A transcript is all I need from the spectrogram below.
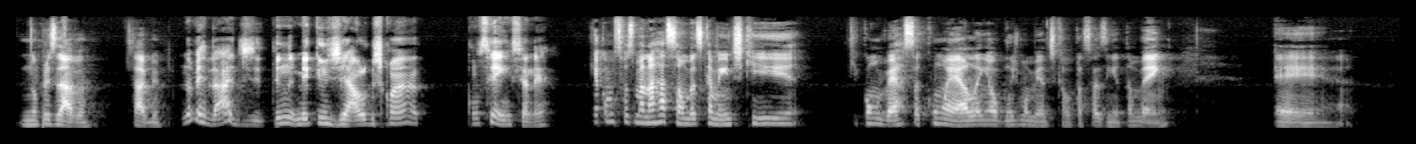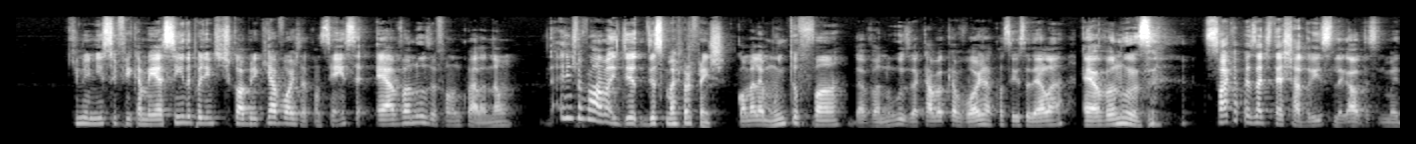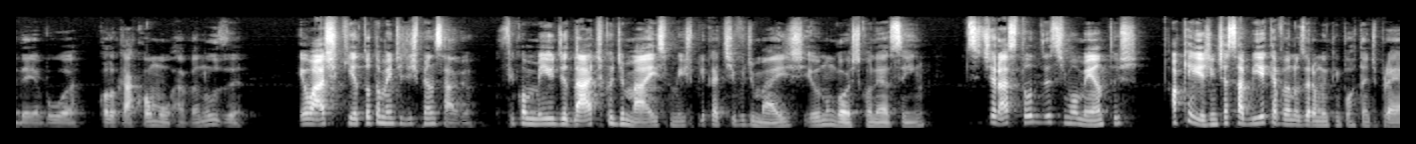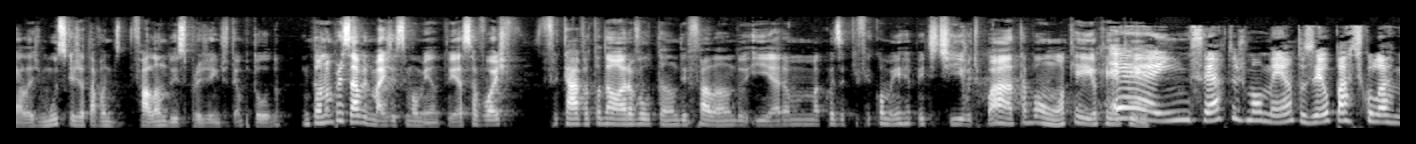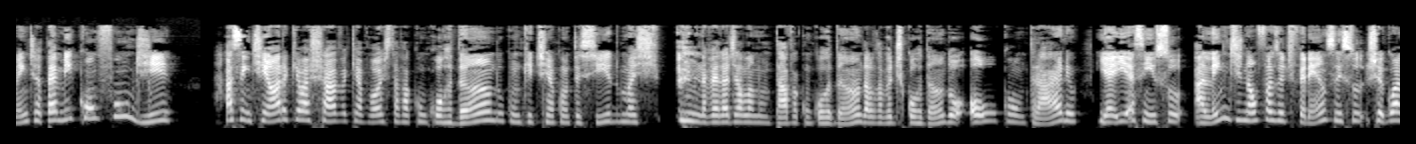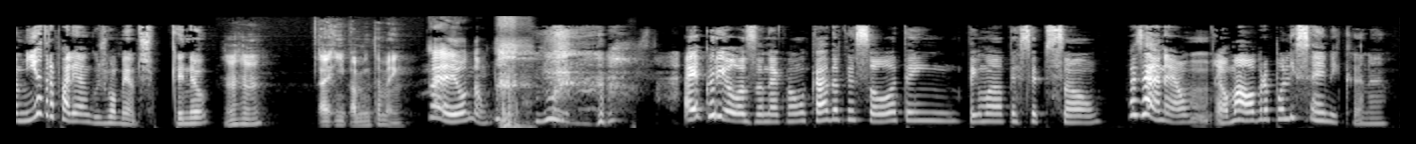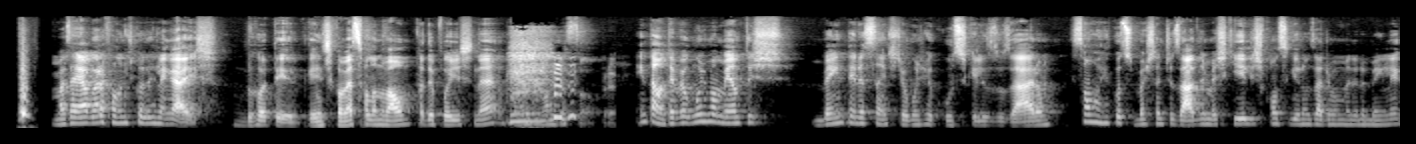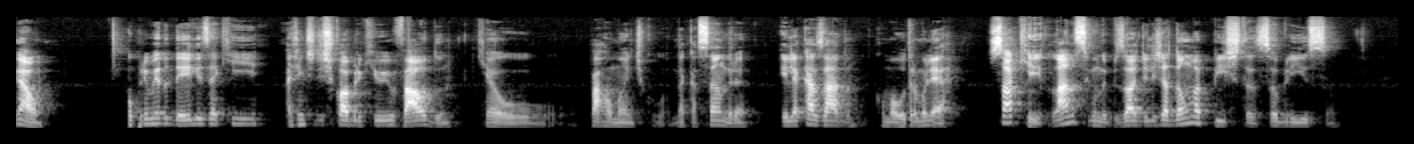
não precisava, sabe? Na verdade, tem meio que uns diálogos com a consciência, né? Que é como se fosse uma narração, basicamente, que, que conversa com ela em alguns momentos que ela tá sozinha também. É... Que no início fica meio assim, depois a gente descobre que a voz da consciência é a Vanusa falando com ela. Não. A gente vai falar disso mais pra frente. Como ela é muito fã da Vanusa, acaba que a voz da consciência dela é a Vanusa. Só que apesar de ter achado isso legal, ter sido uma ideia boa colocar como a Vanusa, eu acho que é totalmente dispensável. Ficou meio didático demais, meio explicativo demais. Eu não gosto quando é assim. Se tirasse todos esses momentos. Ok, a gente já sabia que a Vanusa era muito importante pra ela. As músicas já estavam falando isso pra gente o tempo todo. Então não precisava mais desse momento. E essa voz ficava toda hora voltando e falando. E era uma coisa que ficou meio repetitiva. Tipo, ah, tá bom, ok, ok, ok. É, em certos momentos, eu particularmente até me confundi. Assim, tinha hora que eu achava que a voz estava concordando com o que tinha acontecido, mas na verdade ela não estava concordando, ela estava discordando, ou, ou o contrário. E aí, assim, isso, além de não fazer diferença, isso chegou a me atrapalhar em alguns momentos, entendeu? Uhum. A, a mim também. É, eu não. Aí é curioso, né? Como cada pessoa tem, tem uma percepção. Mas é, né? É é uma obra polissêmica, né? Mas aí agora falando de coisas legais do roteiro, porque a gente começa falando mal pra depois, né? Então, teve alguns momentos bem interessantes de alguns recursos que eles usaram, que são recursos bastante usados, mas que eles conseguiram usar de uma maneira bem legal. O primeiro deles é que a gente descobre que o Ivaldo, que é o par romântico da Cassandra, ele é casado com uma outra mulher. Só que lá no segundo episódio eles já dão uma pista sobre isso.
